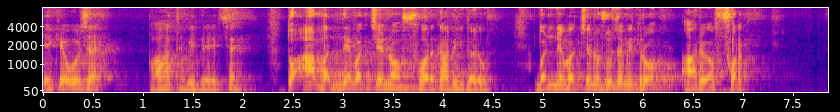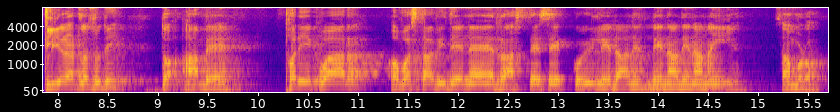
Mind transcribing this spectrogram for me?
એ કેવો છે? પાથ વિધેય છે. તો આ બંને વચ્ચેનો ફરક આવી ગયો. બંને વચ્ચેનો શું છે મિત્રો? આ રહ્યો ફરક. ક્લિયર આટલા સુધી? તો આ બે ફરી એકવાર અવસ્થા વિધેયને રાસ્તે સે કોઈ લેના લેના દેના નહીં સાંભળો.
